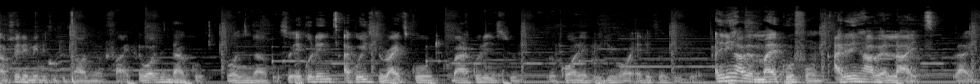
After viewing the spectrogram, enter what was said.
I'm sure they made it in 2005. It wasn't that good. It wasn't that good. So it couldn't. I couldn't to write code, but I couldn't to record a video or edit a video. I didn't have a microphone. I didn't have a light. Light.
